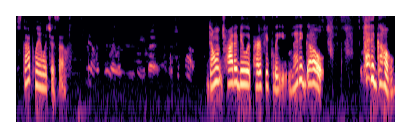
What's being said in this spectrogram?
Stop playing with yourself. Don't try to do it perfectly. Let it go. Let it go.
